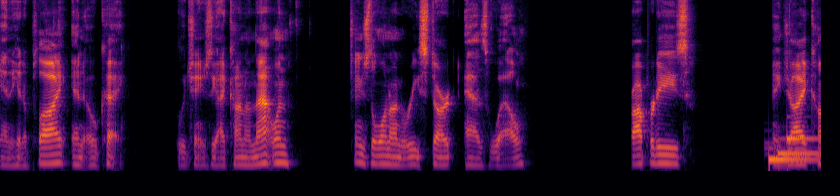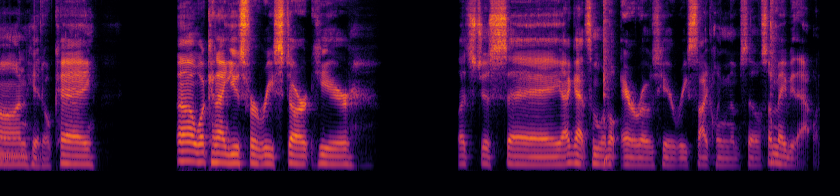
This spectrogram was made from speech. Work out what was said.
And hit apply and OK. We change the icon on that one. Change the one on restart as well. Properties Page icon, hit OK. Uh, what can I use for restart here? let's just say I got some little arrows here recycling themselves. So maybe that one.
